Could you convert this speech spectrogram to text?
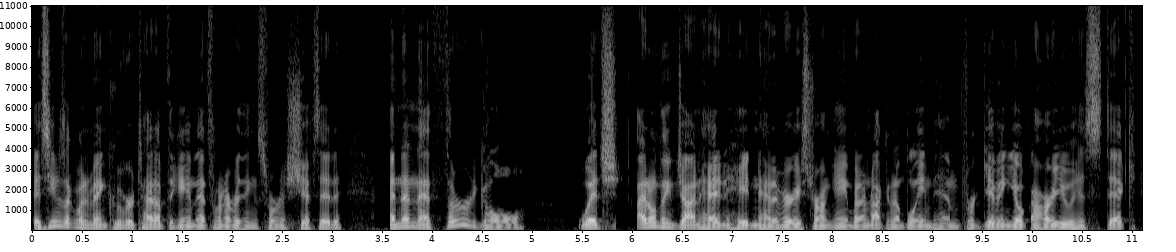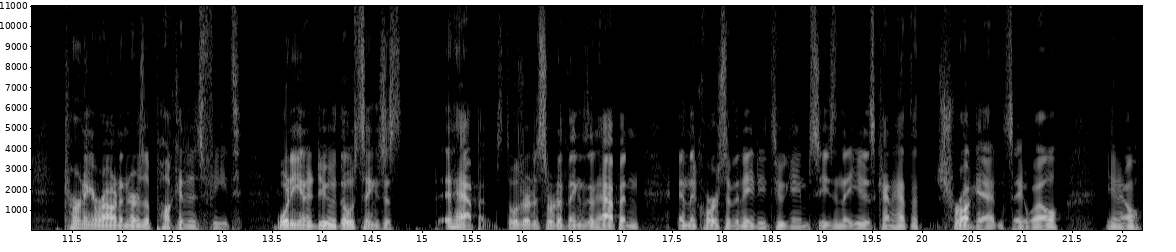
It seems like when Vancouver tied up the game, that's when everything sort of shifted. And then that third goal, which I don't think John Hayden had a very strong game, but I'm not going to blame him for giving Yokoharu his stick, turning around and there's a puck at his feet. What are you going to do? Those things just it happens. Those are the sort of things that happen in the course of an 82 game season that you just kind of have to shrug at and say, well, you know,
